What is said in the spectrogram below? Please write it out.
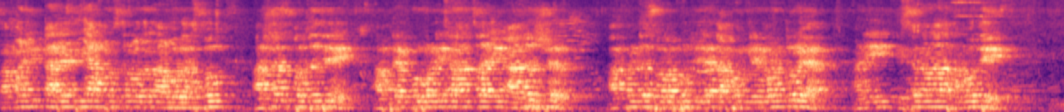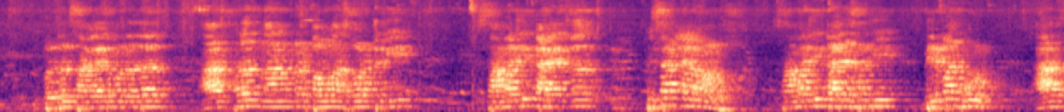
सामाजिक कार्यात आपण सर्वजण आवड असतो. अशाच पद्धतीने आपल्या पूर्वणिकांचा एक आदर्श आपण सोलापूर जिल्ह्यात आपण निर्माण करूया. आणि किसनाला थांबवते बद्दल सांगायचं म्हणलं तर आज खरंच नानांकडे पाहून असं वाटतं की सामाजिक कार्याचं पिसाळलेला माणूस. सामाजिक कार्यासाठी निर्माण होऊन आज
